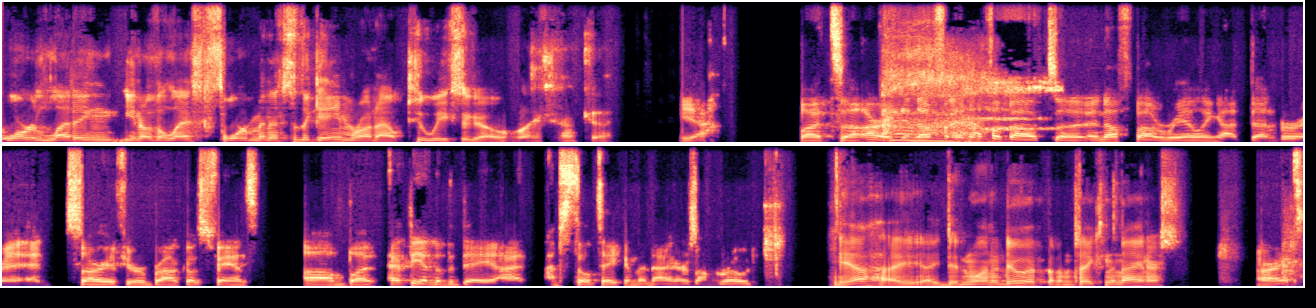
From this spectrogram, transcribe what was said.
or letting you know the last four minutes of the game run out two weeks ago. Like, okay. Yeah, but uh, all right, enough enough about uh, enough about railing on Denver. And, and, sorry if you're a Broncos fans, um, but at the end of the day, I, I'm still taking the Niners on the road. Yeah, I, I didn't want to do it, but I'm taking the Niners. All right,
